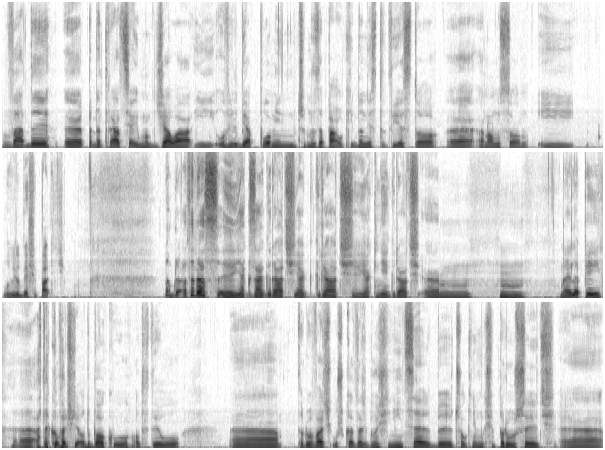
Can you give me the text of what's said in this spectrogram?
Wady, e, penetracja im oddziała i uwielbia płomień niczym zapałki. No niestety jest to e, Ronson i uwielbia się palić. Dobra, a teraz y, jak zagrać, jak grać, jak nie grać. Um, hmm, najlepiej e, atakować się od boku, od tyłu, e, próbować uszkadzać gąsienicę, by czołg nie mógł się poruszyć e,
